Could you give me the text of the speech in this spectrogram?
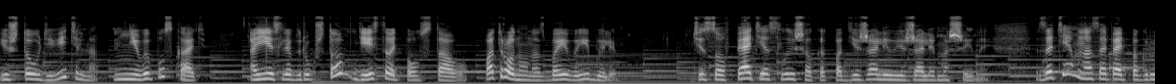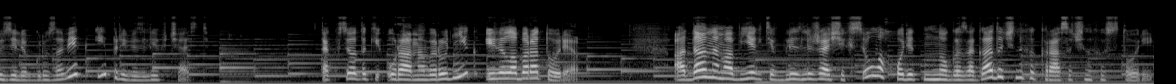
И что удивительно, не выпускать. А если вдруг что, действовать по уставу. Патроны у нас боевые были. Часов пять я слышал, как подъезжали и уезжали машины. Затем нас опять погрузили в грузовик и привезли в часть. Так все-таки урановый рудник или лаборатория? О данном объекте в близлежащих селах ходит много загадочных и красочных историй.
